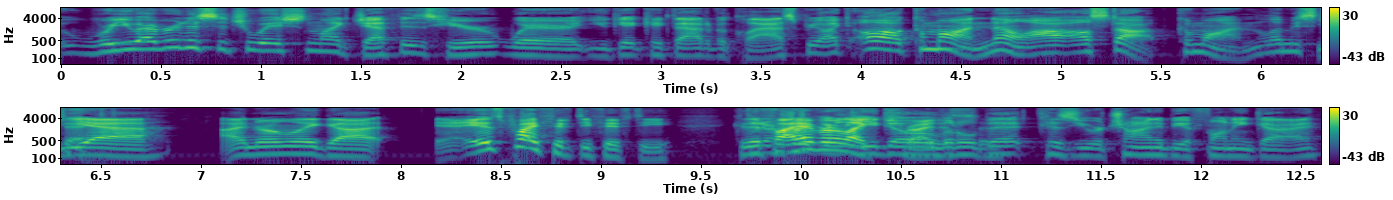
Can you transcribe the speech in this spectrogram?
Were you ever in a situation like Jeff is here, where you get kicked out of a class, but you're like, oh come on, no, I'll, I'll stop. Come on, let me stay. Yeah, I normally got. It was probably 50-50. Because if I ever like ego tried a little bit because you were trying to be a funny guy.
